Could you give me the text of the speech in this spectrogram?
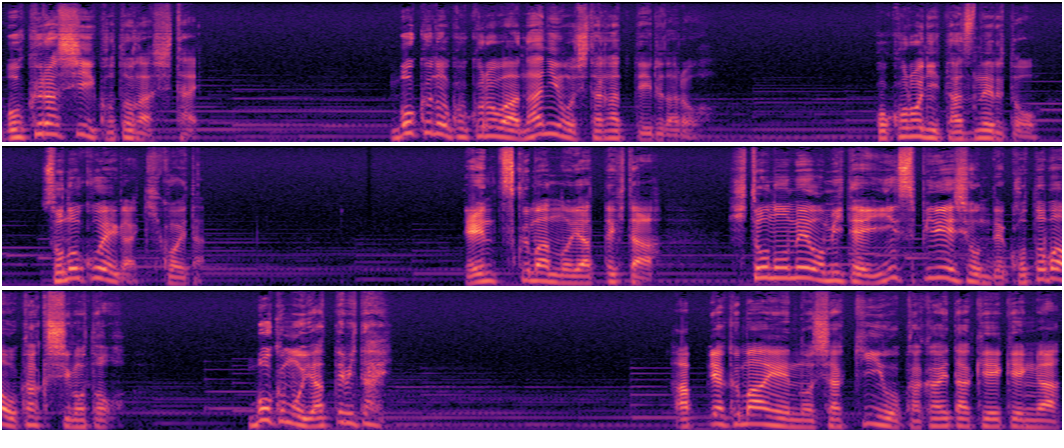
僕らしいことがしたい。僕の心は何を従っているだろう。心に尋ねるとその声が聞こえた。エンツクマンのやってきた。人の目を見てインスピレーションで言葉を書く仕事。僕もやってみたい。800万円の借金を抱えた経験が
